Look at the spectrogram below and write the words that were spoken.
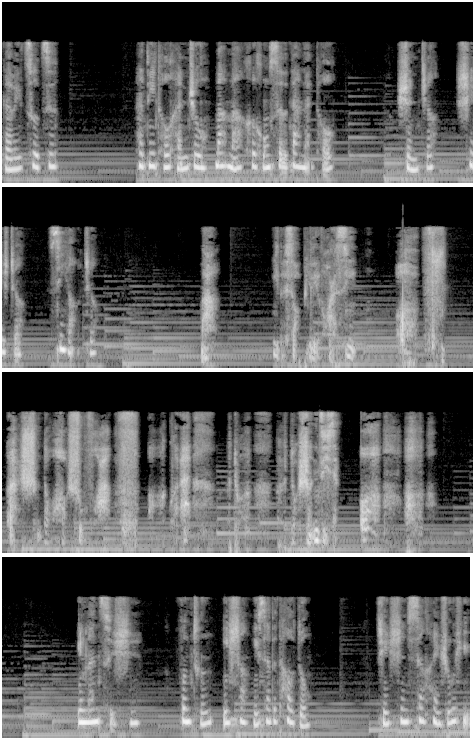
改为坐姿。他低头含住妈妈褐红色的大奶头，吮着、试着、细咬着。你的小臂里的花心，啊，吮得我好舒服啊！啊，快，多多吮几下！啊！云兰此时风臀一上一下的套动，全身香汗如雨，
